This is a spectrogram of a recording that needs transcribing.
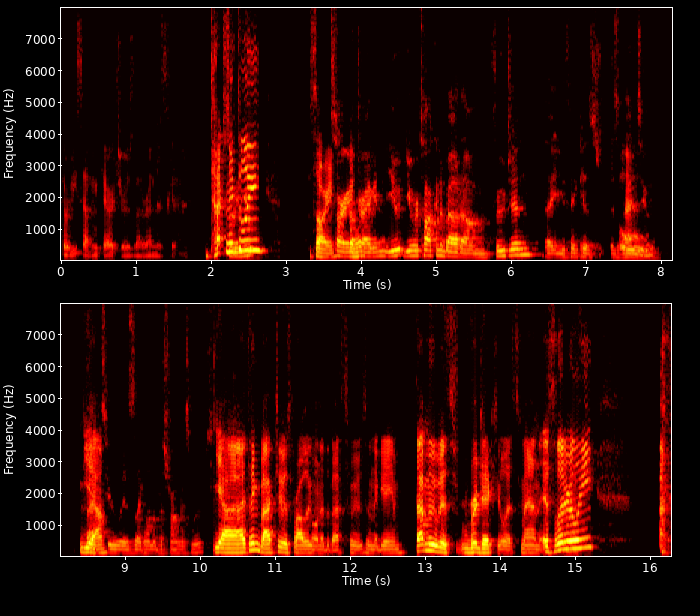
37 characters that are in this game. Technically sorry. Sorry. Dragon. You you were talking about um Fujin that you think is is back two. Ooh. Yeah. Back two is like one of the strongest moves. Yeah, I think back two is probably one of the best moves in the game. That move is ridiculous, man. It's literally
